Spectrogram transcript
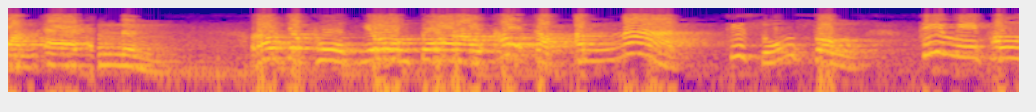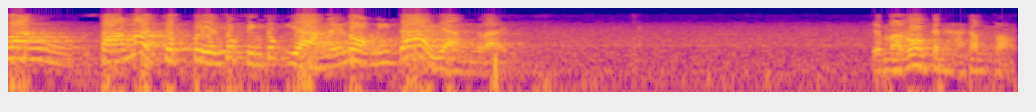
อ่อนแอคนหนึ่งเราจะผูกโยงตัวเราเข้ากับอำนาจที่สูงส่ง ที่มีพลังสามารถจะเปลี่ยนทุกสิ่งทุกอย่างในโลกนี้ได้อย่างไร จะมาร่วมกันหาคำตอบ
